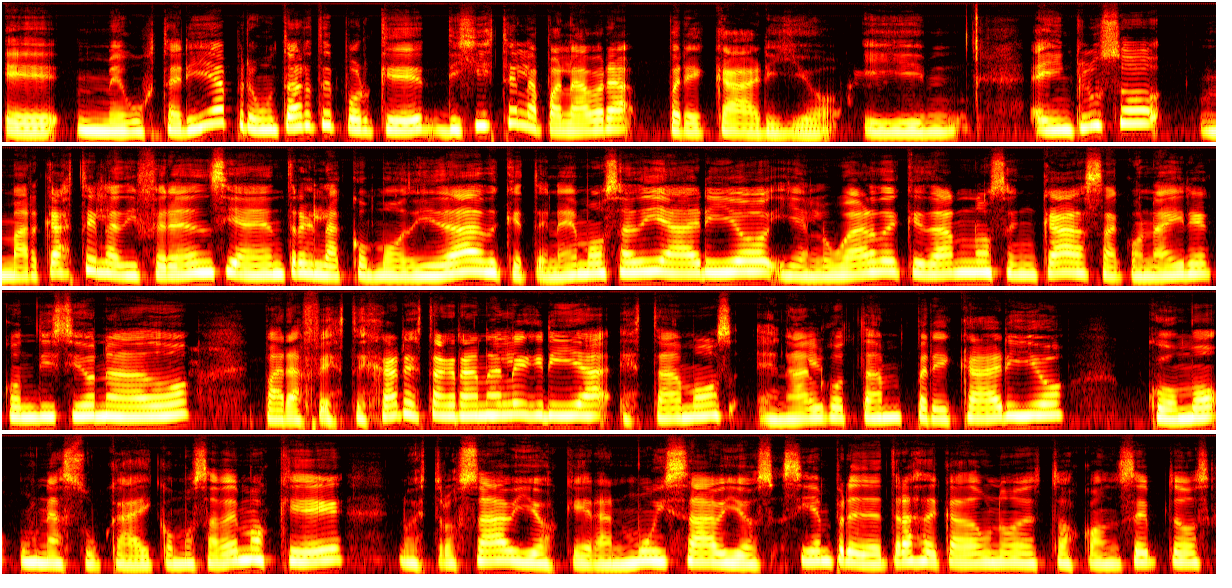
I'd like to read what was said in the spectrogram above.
eh, me gustaría preguntarte porque dijiste la palabra precario y, e incluso marcaste la diferencia entre la comodidad que tenemos a diario y en lugar de quedarnos en casa con aire acondicionado, para festejar esta gran alegría estamos en algo tan precario como un azúcar. Y como sabemos que nuestros sabios, que eran muy sabios, siempre detrás de cada uno de estos conceptos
